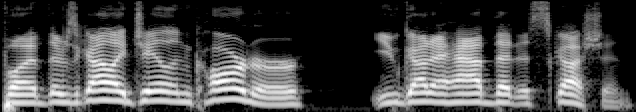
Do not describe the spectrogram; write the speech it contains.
But if there's a guy like Jalen Carter, you've got to have that discussion.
